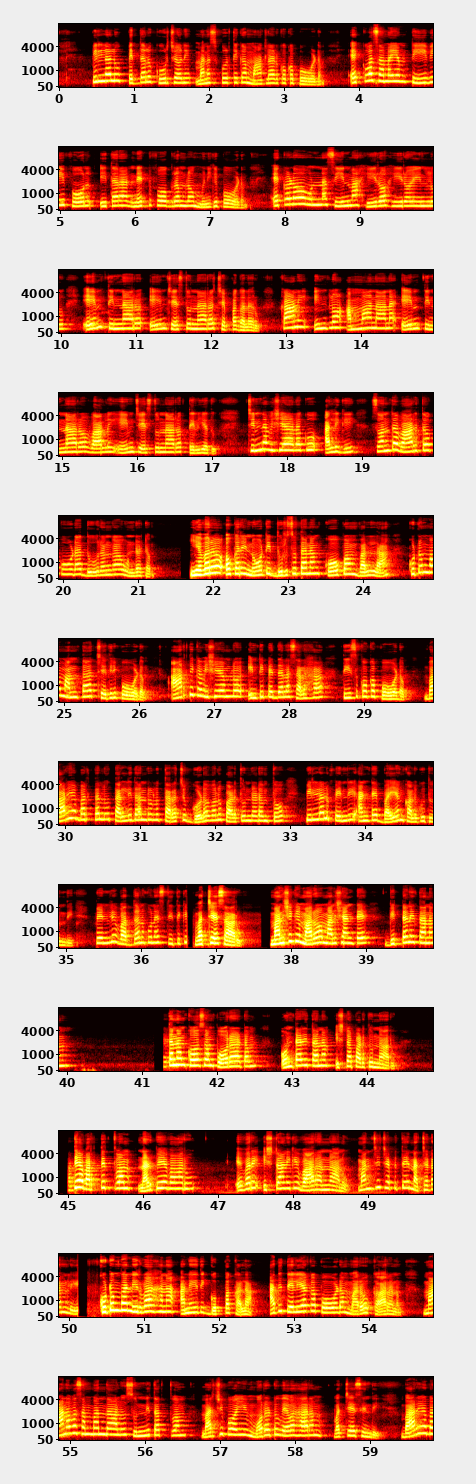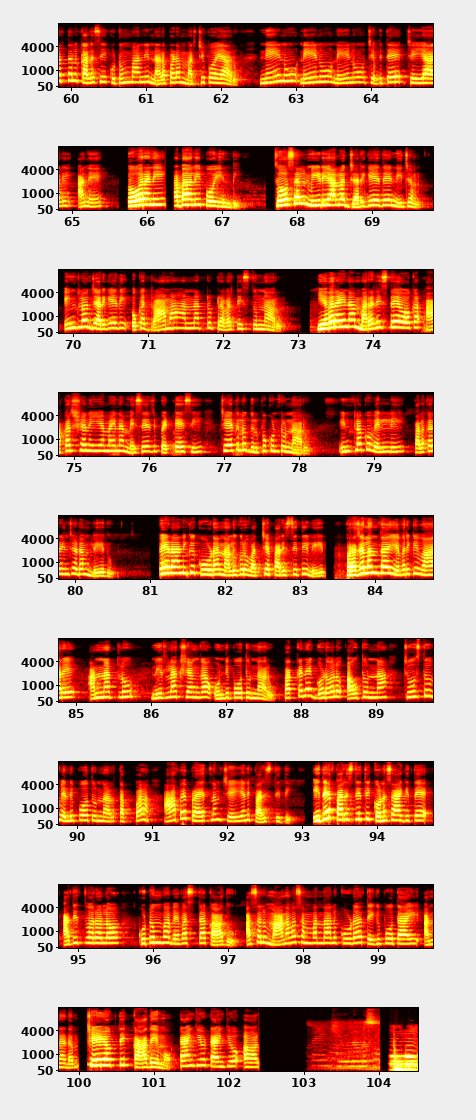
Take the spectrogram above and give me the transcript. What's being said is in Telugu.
పిల్లలు పెద్దలు కూర్చొని మనస్ఫూర్తిగా మాట్లాడుకోకపోవడం. ఎక్కువ సమయం టీవీ ఫోన్ ఇతర నెట్ ప్రోగ్రాంలో మునిగిపోవడం. ఎక్కడో ఉన్న సినిమా హీరో హీరోయిన్లు ఏం తిన్నారో ఏం చేస్తున్నారో చెప్పగలరు. కానీ ఇంట్లో అమ్మా నాన్న ఏం తిన్నారో వాళ్ళు ఏం చేస్తున్నారో తెలియదు. చిన్న విషయాలకు అలిగి సొంత వారితో కూడా దూరంగా ఉండటం. ఎవరో ఒకరి నోటి దురుసుతనం కోపం వల్ల కుటుంబం అంతా చెదిరిపోవడం. ఆర్థిక విషయంలో ఇంటి పెద్దల సలహా తీసుకోకపోవడం భార్యాభర్తలు తల్లిదండ్రులు తరచు గొడవలు పడుతుండడంతో పిల్లలు పెళ్ళి అంటే భయం కలుగుతుంది. పెళ్ళి వద్దనుకునే స్థితికి వచ్చేశారు. మనిషికి మరో మనిషి అంటే గిట్టనితనం ఎత్తనం కోసం పోరాటం ఒంటరితనం ఇష్టపడుతున్నారు. మధ్యవర్తిత్వం నడిపేవారు. ఎవరి ఇష్టానికి వారన్నాను. మంచి చెబితే నచ్చడం లేదు. కుటుంబ నిర్వహణ అనేది గొప్ప కళ. అది తెలియకపోవడం మరో కారణం. మానవ సంబంధాలు సున్నితత్వం మర్చిపోయి మొరటు వ్యవహారం వచ్చేసింది. భార్యాభర్తలు కలిసి కుటుంబాన్ని నడపడం మర్చిపోయారు. నేను నేను నేను చెబితే చెయ్యాలి అనే ధోరణి ప్రబాలిపోయింది సోషల్ మీడియాలో జరిగేదే నిజం. ఇంట్లో జరిగేది ఒక డ్రామా అన్నట్టు ప్రవర్తిస్తున్నారు. ఎవరైనా మరణిస్తే ఒక ఆకర్షణీయమైన మెసేజ్ పెట్టేసి చేతులు దులుపుకుంటున్నారు. ఇంట్లోకి వెళ్ళి పలకరించడం లేదు. వేయడానికి కూడా నలుగురు వచ్చే పరిస్థితి లేదు. ప్రజలంతా ఎవరికి వారే అన్నట్లు నిర్లక్ష్యంగా ఉండిపోతున్నారు. పక్కనే గొడవలు అవుతున్నా చూస్తూ వెళ్ళిపోతున్నారు తప్ప ఆపే ప్రయత్నం చేయని పరిస్థితి. ఇదే పరిస్థితి కొనసాగితే అతి త్వరలో కుటుంబ వ్యవస్థ కాదు. అసలు మానవ సంబంధాలు కూడా తెగిపోతాయి అనడం చేయోక్తి కాదేమో. Thank you thank you all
